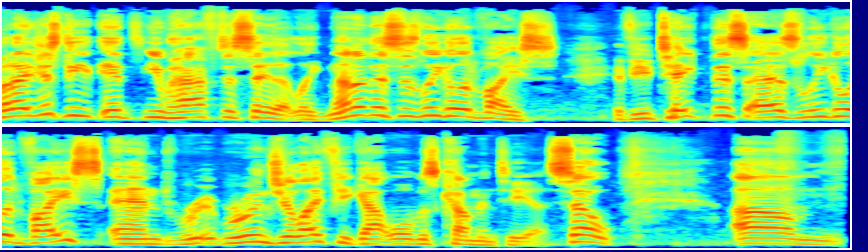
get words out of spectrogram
But I just need it. You have to say that like none of this is legal advice. If you take this as legal advice and ru- ruins your life, you got what was coming to you. So, um,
